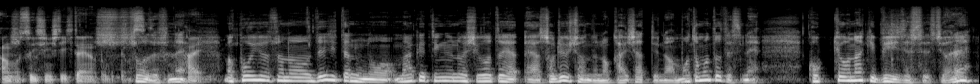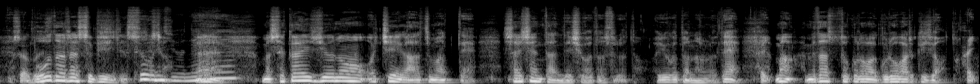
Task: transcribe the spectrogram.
あの、推進していきたいなと思ってます。そうですね。はい。まあ、こういうそのデジタルのマーケティングの仕事ややソリューションでの会社っていうのはもともとですね、国境なきビジネスですよね。はいボーダーレスビジネスですよ。そうですよねまあ、世界中の知恵が集まって最先端で仕事するということなので、はいまあ、目指すところはグローバル企業と、はい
